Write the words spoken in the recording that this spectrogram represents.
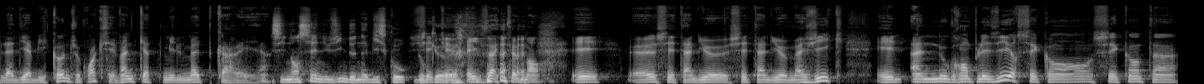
La Diabicone, je crois que c'est 24 000 mètres carrés. Hein. C'est une ancienne usine de Nabisco. Donc euh, Exactement. Et c'est un, lieu, un lieu magique. Et un de nos grands plaisirs, c'est quand, quand un,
